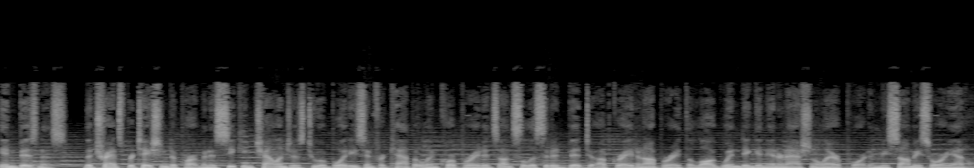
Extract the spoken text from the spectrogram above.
in business, the Transportation Department is seeking challenges to Aboitiz Infracapital Incorporated's unsolicited bid to upgrade and operate the Laguindingan International Airport in Misamis Oriental.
